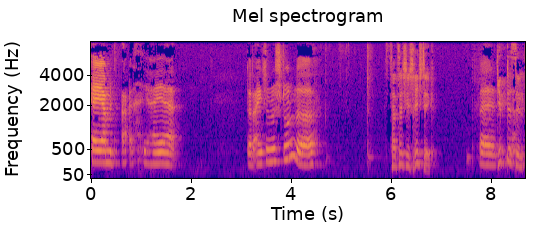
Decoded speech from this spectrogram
Hey, ja, mit. Ja, ja. Das eigentlich schon eine Stunde. Ist tatsächlich richtig. Weil, Gibt es, ja. in,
